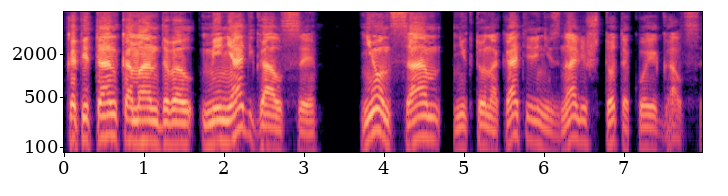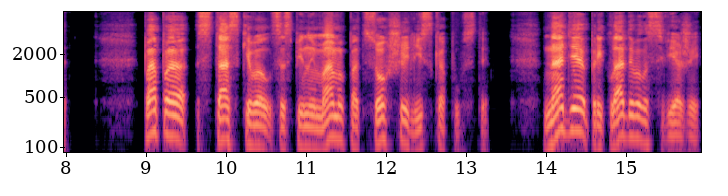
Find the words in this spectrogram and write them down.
Капитан командовал менять галсы. Ни он сам, ни кто на катере не знали, что такое галсы. Папа стаскивал со спины мамы подсохший лист капусты. Надя прикладывала свежий.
